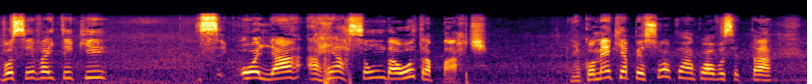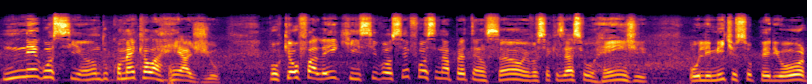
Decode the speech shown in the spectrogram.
você vai ter que olhar a reação da outra parte. Né? Como é que a pessoa com a qual você está negociando, como é que ela reagiu? Porque eu falei que se você fosse na pretensão e você quisesse o range, o limite superior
